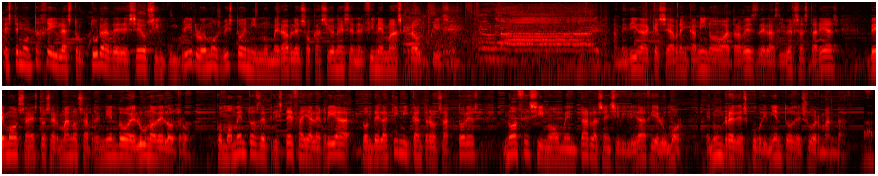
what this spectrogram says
Este montaje y la estructura de deseos sin cumplir lo hemos visto en innumerables ocasiones en el cine más crowd pleaser. A medida que se abren camino a través de las diversas tareas, vemos a estos hermanos aprendiendo el uno del otro, con momentos de tristeza y alegría donde la química entre los actores no hace sino aumentar la sensibilidad y el humor, en un redescubrimiento de su hermandad. Ah,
